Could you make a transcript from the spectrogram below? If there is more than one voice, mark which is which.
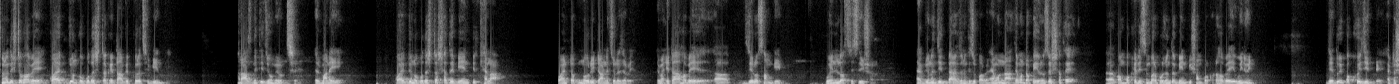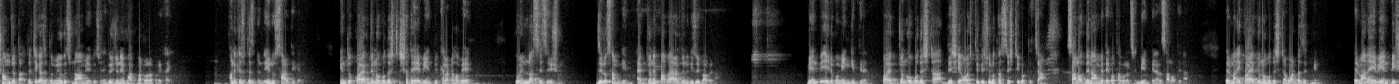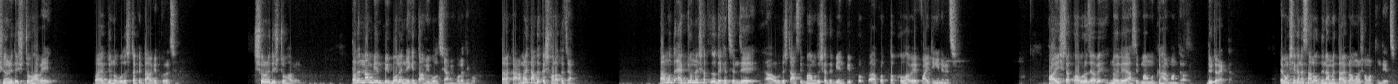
Speaker 1: সুনির্দিষ্টভাবে কয়েকজন উপদেষ্টাকে টার্গেট করেছে বিএনপি। রাজনীতি জমে উঠছে। এর মানে কয়েকজন উপদেষ্টার সাথে বিএনপির খেলা পয়েন্ট অফ নো রিটার্নে চলে যাবে। এবং এটা হবে zero sum game win loss situation একজনে জিতবে আর একজনে কিছু পাবে না। এমন না, যেমন ডক্টর ইউনুসের সাথে কমপক্ষে ডিসেম্বর পর্যন্ত বিএনপি সম্পর্কটা হবে উইন উইন যে দুই পক্ষই জিতবে, একটা সমঝোতা যে ঠিক আছে, তুমিও কিছু নাও, আমিও কিছু নেই। দুইজনেই ভাগ বাটোয়ারা করে খাই। অনেক কিছুতে ইউনুস ছাড় দিবেন। কিন্তু কয়েকজন উপদেষ্টার সাথে বিএনপির খেলাটা হবে win loss situation zero sum game একজনে পাবে আর একজনে কিছুই পাবে না। বিএনপি এইরকম ইঙ্গিত দিলেন। কয়েকজন উপদেষ্টা দেশে অস্থিতিশীলতা সৃষ্টি করতে চান। সালাউদ্দিন আহমেদ কথা বলেছেন, বিএনপি নেতা সালাউদ্দিন আহমেদ। এর মানে কয়েকজন উপদেষ্টা হোয়াট ডাজ ইট মিন এর মানে বিএনপি সুনির্দিষ্টভাবে কয়েকজন উপদেষ্টাকে টার্গেট করেছে। সুনির্দিষ্টভাবে তাদের নাম বিএনপি বলেননি, কিন্তু আমি বলছি, আমি বলে দিব। তারা কারা? মানে তাদেরকে সরাতে চান। তার মধ্যে একজনের সাথে তো দেখেছেন যে উপদেষ্টা আসিফ মাহমুদের সাথে বিএনপি প্রত্যক্ষভাবে ফাইটিং এ নেমেছে। হয় ইশরাক কবরও যাবে, নইলে আসিফ মাহমুদকে হার মানতে হবে। দুইটার একটা। এবং সেখানে সালাউদ্দিন আহমেদ, তারেক রহমানের সমর্থন দিয়েছে।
